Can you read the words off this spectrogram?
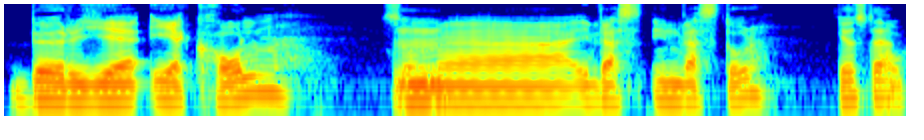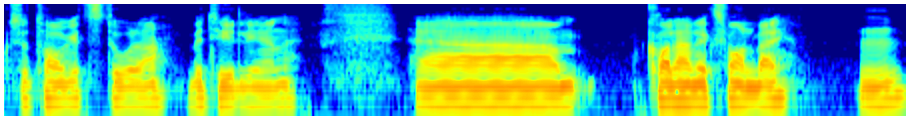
Börje Ekholm som Mm. eh, invest- Investor. Just Har det. också tagit stora betydligande. Eh, Karl-Henrik Svanberg. Mm.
